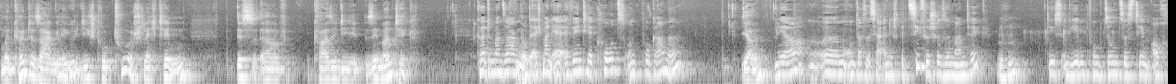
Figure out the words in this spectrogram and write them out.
man könnte sagen, irgendwie die Struktur schlechthin ist äh, quasi die Semantik. Könnte man sagen. Ja. Und ich meine, er erwähnt hier Codes und Programme. Ja, Ja, ähm, und das ist ja eine spezifische Semantik, die es in jedem Funktionssystem auch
